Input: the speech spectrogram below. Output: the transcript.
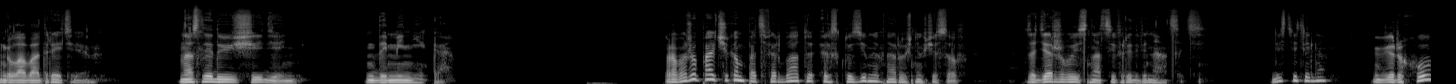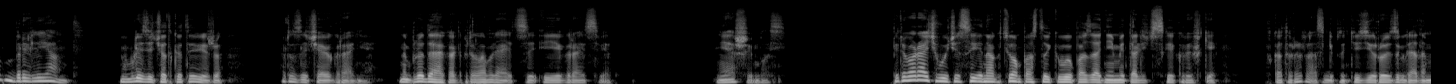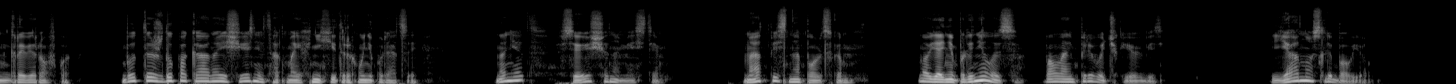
Глава третья. На следующий день. Доминика. Провожу пальчиком по циферблату эксклюзивных наручных часов. Задерживаюсь на цифре 12. Действительно, вверху бриллиант. Вблизи четко это вижу. Различаю грани. Наблюдаю, как преломляется и играет свет. Не ошиблась. Переворачиваю часы и ногтем постукиваю по задней металлической крышке, в который раз гипнотизирую взглядом гравировку будто жду, пока она исчезнет от моих нехитрых манипуляций. Но нет, все еще на месте. Надпись на польском. Но я не поленилась в онлайн-переводчик ее вбить. Яну с любовью.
